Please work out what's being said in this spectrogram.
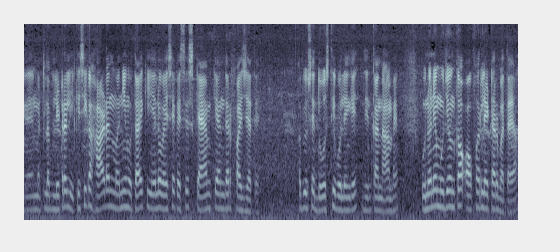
मतलब लिटरली किसी का हार्ड एंड मनी होता है कि ये लोग ऐसे कैसे स्कैम के अंदर फंस जाते हैं। अभी उसे दोस्त ही बोलेंगे, जिनका नाम है। उन्होंने मुझे उनका ऑफ़र लेटर बताया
